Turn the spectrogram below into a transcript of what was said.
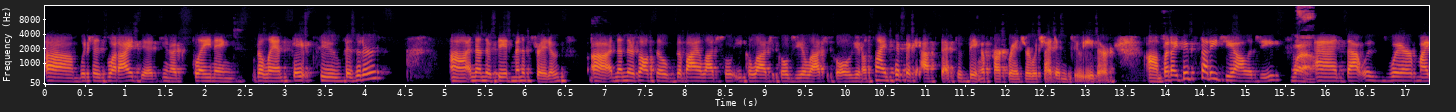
um, which is what I did, you know, explaining the landscape to visitors. Uh, and then there's the administrative. Uh, and then there's also the biological, ecological, geological, you know, scientific aspect of being a park ranger, which I didn't do either. Um, but I did study geology, Wow. and that was where my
